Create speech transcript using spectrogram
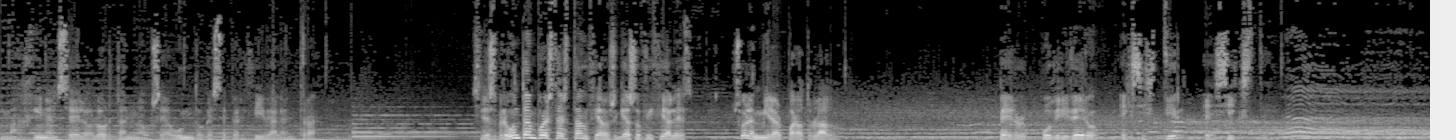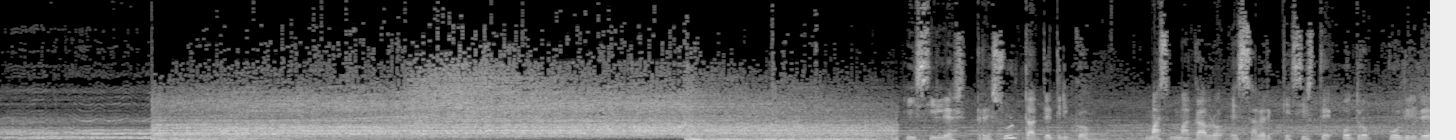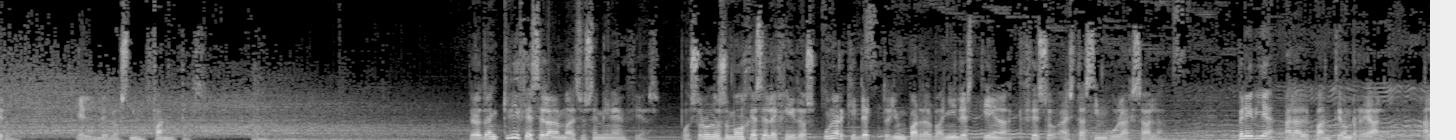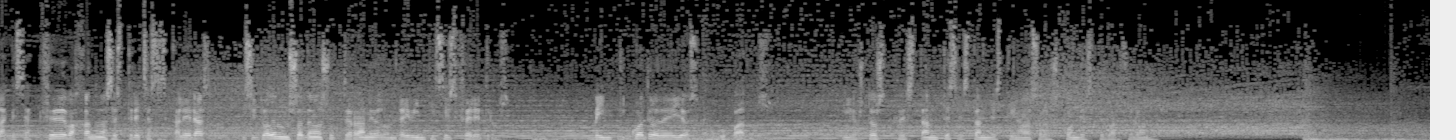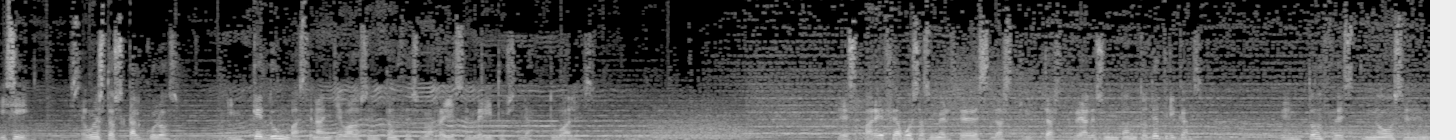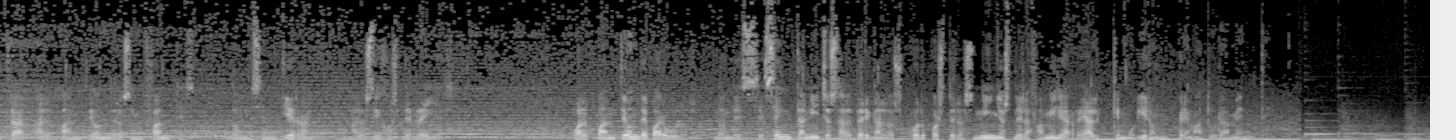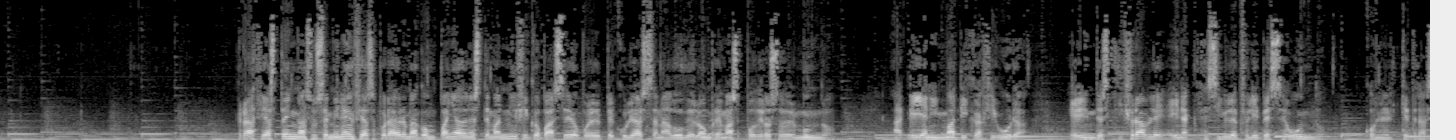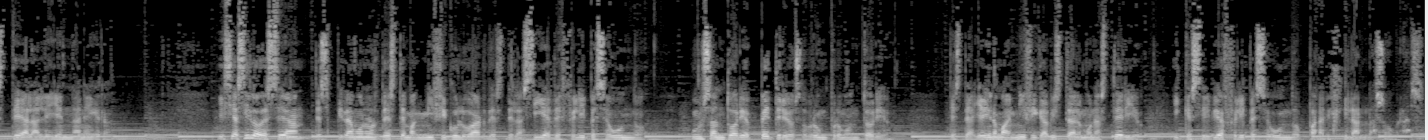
Imagínense el olor tan nauseabundo que se percibe al entrar. Si les preguntan por esta estancia a los guías oficiales, suelen mirar para otro lado. pero el pudridero existir existe. Y si les resulta tétrico, más macabro es saber que existe otro pudridero, el de los infantes. Pero tranquilices el alma de sus eminencias, pues solo unos monjes elegidos, un arquitecto y un par de albañiles tienen acceso a esta singular sala, previa a la del Panteón Real, a la que se accede bajando unas estrechas escaleras y situado en un sótano subterráneo donde hay 26 féretros, 24 de ellos ocupados, y los dos restantes están destinados a los condes de Barcelona. Y sí, según estos cálculos, ¿en qué tumbas serán llevados entonces los reyes eméritos y actuales? ¿Les parece a vuesas mercedes las criptas reales un tanto tétricas? Entonces no osen entrar al panteón de los infantes, donde se entierran a los hijos de reyes, o al panteón de párvulos, donde 60 nichos albergan los cuerpos de los niños de la familia real que murieron prematuramente. Gracias tengan sus eminencias por haberme acompañado en este magnífico paseo por el peculiar Sanadú del hombre más poderoso del mundo, aquella enigmática figura, el indescifrable e inaccesible Felipe II, con el que trastea la leyenda negra. Y si así lo desean, despidámonos de este magnífico lugar desde la silla de Felipe II, un santuario pétreo sobre un promontorio. Desde allí hay una magnífica vista del monasterio y que sirvió a Felipe II para vigilar las obras.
